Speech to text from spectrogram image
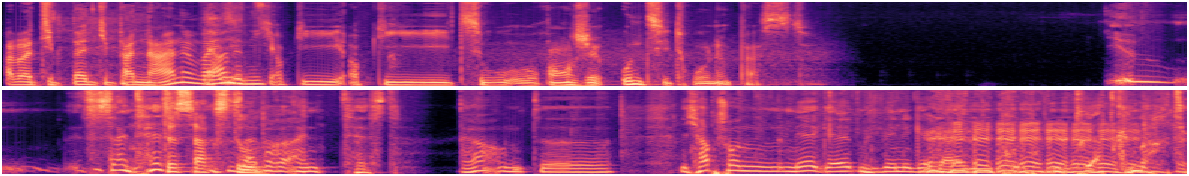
aber die, die Banane weiß Ja, ich nicht, ob die, ob die zu Orange und Zitrone passt. Es ist ein Test. Das sagst es ist du. einfach ein Test. Ja, und äh, ich habe schon mehr Geld mit weniger geilen Produkten platt gemacht.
